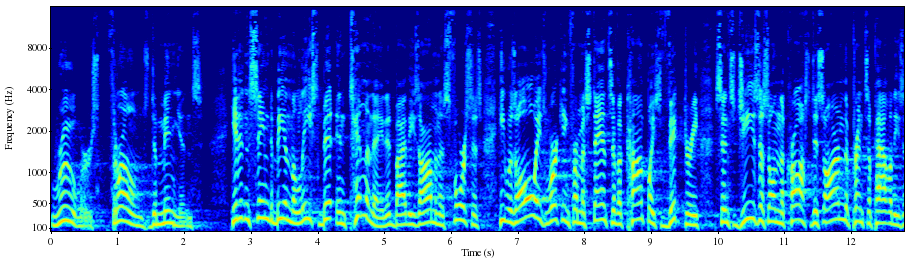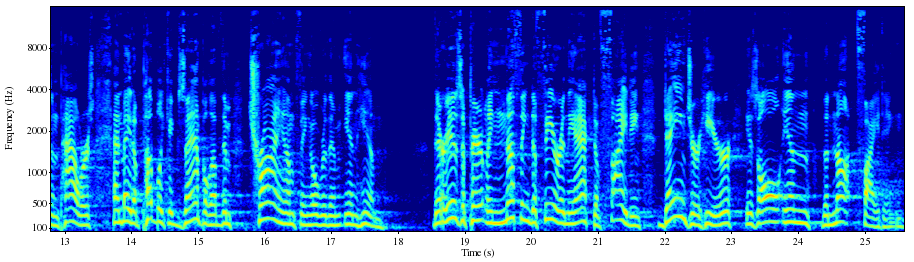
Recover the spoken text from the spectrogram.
rulers, thrones, dominions. He didn't seem to be in the least bit intimidated by these ominous forces. He was always working from a stance of accomplished victory since Jesus on the cross disarmed the principalities and powers and made a public example of them, triumphing over them in Him. There is apparently nothing to fear in the act of fighting. Danger here is all in the not fighting.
